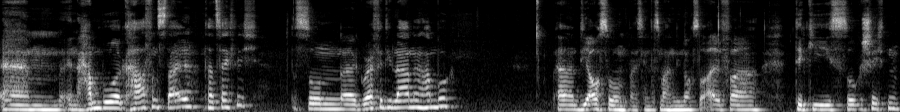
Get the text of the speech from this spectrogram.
ähm, in Hamburg Hafenstyle tatsächlich. Das ist so ein äh, Graffiti-Laden in Hamburg. Äh, die auch so, weiß nicht, was machen die noch? So Alpha, Dickies, so Geschichten.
